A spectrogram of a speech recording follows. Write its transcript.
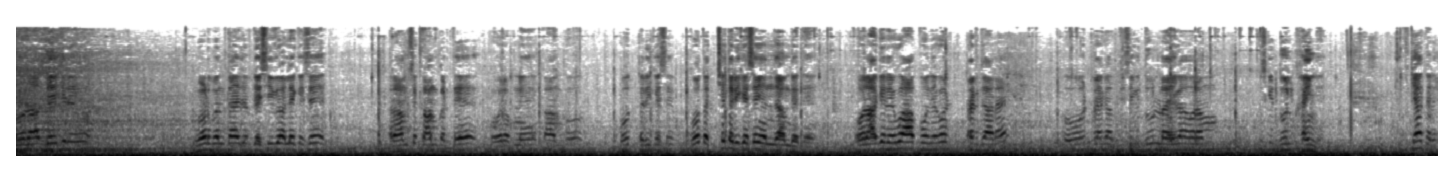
और आप देख रहे हो, रोड बनता है जब जेसीबी वाले कैसे आराम से काम करते हैं और अपने काम को बहुत तरीके से, बहुत अच्छे तरीके से अंजाम देते हैं। और आगे देखो, आप वो देखो, ट्रक जा रहा है तो ट्रक आप जैसे कि धूल लाएगा और हम उसकी धूल खाएँगे। क्या करें?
